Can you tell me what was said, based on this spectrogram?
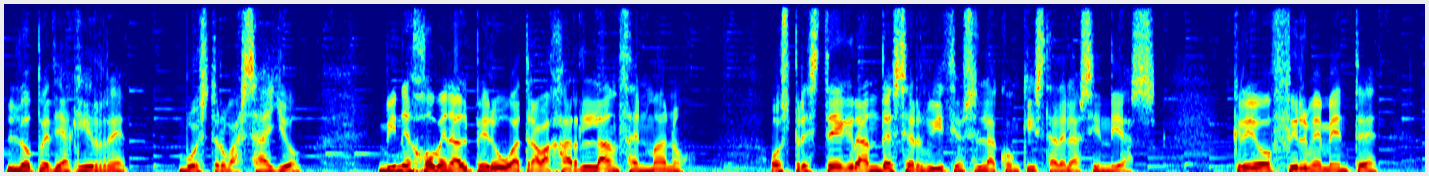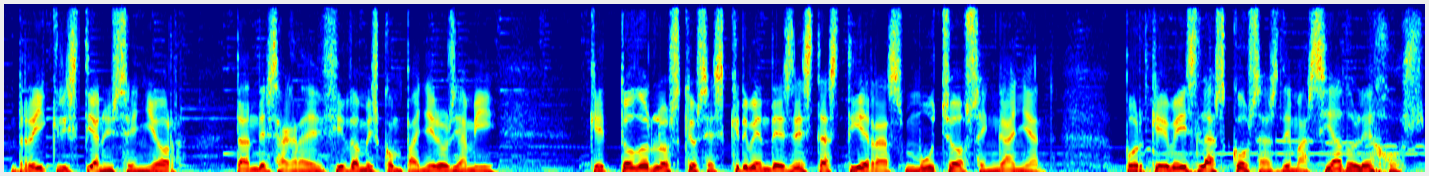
Lope de Aguirre, vuestro vasallo, vine joven al Perú a trabajar lanza en mano. Os presté grandes servicios en la conquista de las Indias. Creo firmemente Rey cristiano y Señor, tan desagradecido a mis compañeros y a mí, que todos los que os escriben desde estas tierras mucho os engañan, porque veis las cosas demasiado lejos.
